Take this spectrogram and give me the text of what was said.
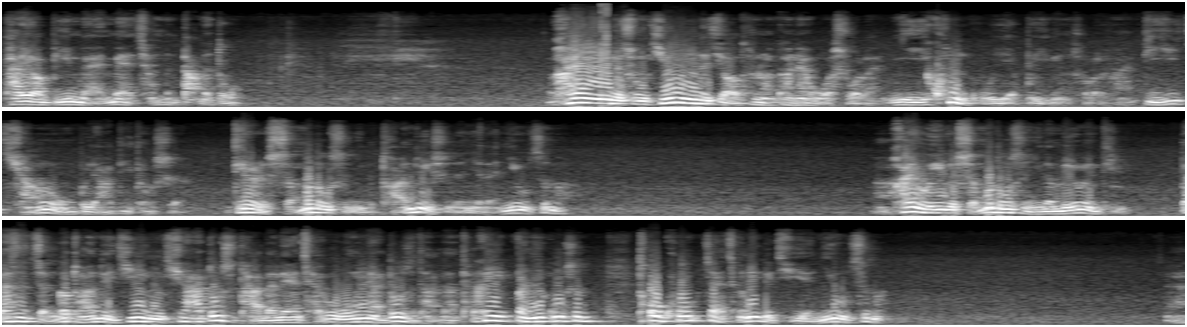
它要比买卖成本大得多。还有一个从经营的角度上，刚才我说了，你控股也不一定说了算。第一，强龙不压地头蛇；第二，什么都是你的，团队是人家的，你有志吗？啊，还有一个什么都是你的没问题，但是整个团队经营其他都是他的，连采购供应链都是他的，他可以把你公司掏空，再成立一个企业，你有资吗？啊，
